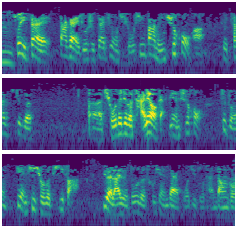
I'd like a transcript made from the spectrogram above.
嗯，所以在大概也就是在这种球新发明之后啊，就它这个呃球的这个材料改变之后，这种电气球的踢法越来越多的出现在国际足坛当中。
